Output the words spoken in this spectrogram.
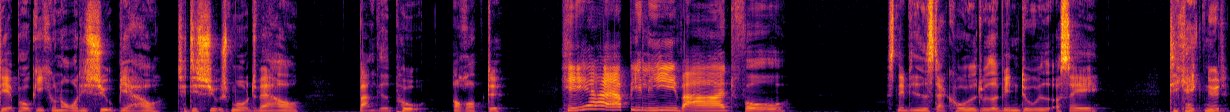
Derpå gik hun over de syv bjerge til de syv små dværge, bankede på og råbte, Her er billige varer at få. Snevide stak hovedet ud af vinduet og sagde, Det kan ikke nyt.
